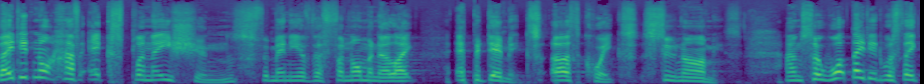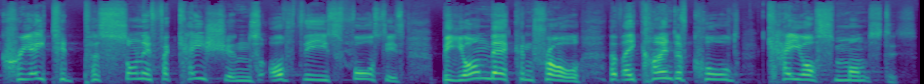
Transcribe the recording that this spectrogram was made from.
They did not have explanations for many of the phenomena like epidemics, earthquakes, tsunamis. And so what they did was they created personifications of these forces beyond their control that they kind of called chaos monsters.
